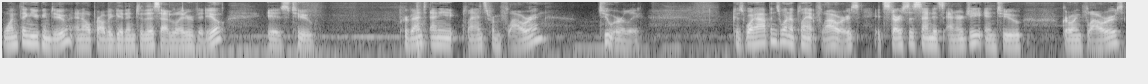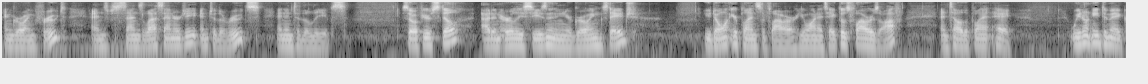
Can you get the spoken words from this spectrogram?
One thing you can do, and I'll probably get into this at a later video, is to prevent any plants from flowering too early. Because what happens when a plant flowers, it starts to send its energy into growing flowers and growing fruit and sends less energy into the roots and into the leaves. So if you're still at an early season in your growing stage, you don't want your plants to flower. You want to take those flowers off and tell the plant, hey, we don't need to make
